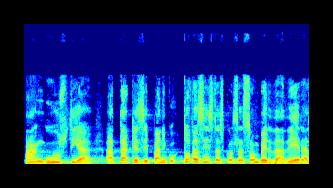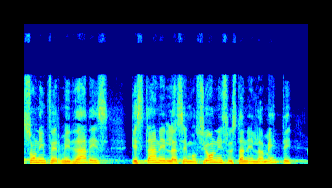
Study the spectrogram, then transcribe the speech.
angustia, ataques de pánico. Todas estas cosas son verdaderas, son enfermedades que están en las emociones o están en la mente.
